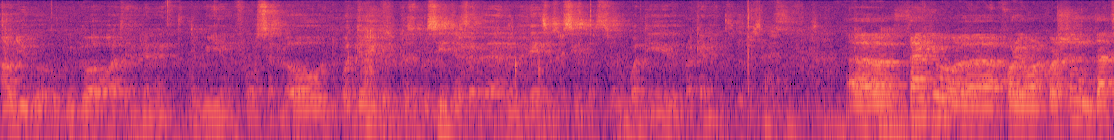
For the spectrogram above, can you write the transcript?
How do you go, we go about implement? Do we enforce a load? What do we do? Because the procedures at the end of the day is a procedure. So what do you recommend? Uh, thank you uh, for your question. That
